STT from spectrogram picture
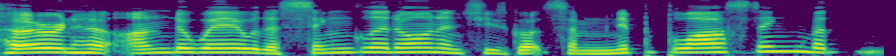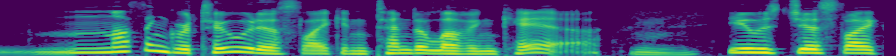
her in her underwear with a singlet on and she's got some nip blasting, but nothing gratuitous like in tender loving care. Hmm. It was just like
